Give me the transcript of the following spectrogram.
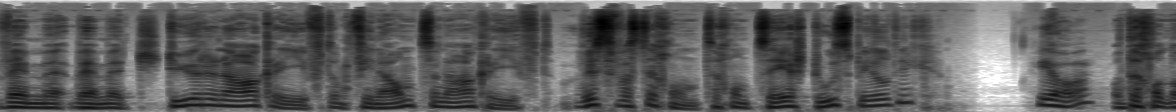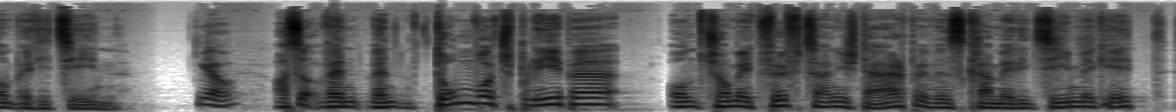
wenn man, wenn man die Steuern angreift und die Finanzen angreift, wisst ihr, was da kommt? Da kommt zuerst die Ausbildung Ja, und dann kommt noch Medizin. ja. Also wenn, wenn du dumm willst bleiben und schon mit 15 sterben, weil es keine Medizin mehr gibt,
